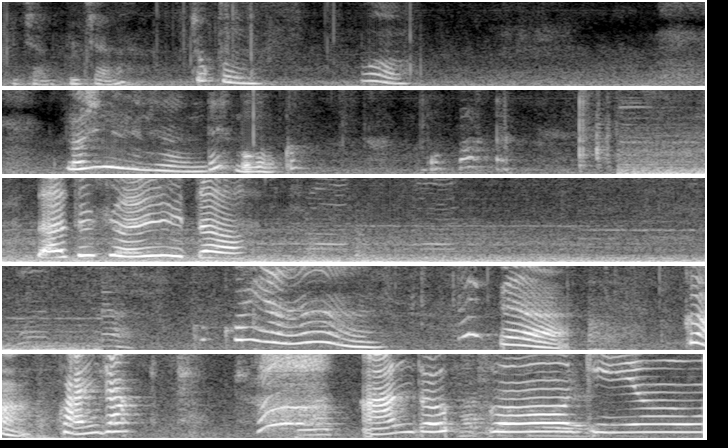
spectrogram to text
그렇지? 붉지 않아? 조금. 우와. 맛있는 냄새 나는데? 먹어볼까? 나도 졸리다. 코코야. 아이고. 코코, 코 앉아. 헉, 앉았어. 귀여워.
